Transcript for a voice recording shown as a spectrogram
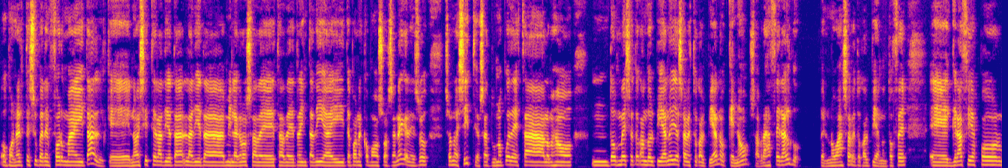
O, ponerte súper en forma y tal, que no existe la dieta, la dieta milagrosa de esta de 30 días y te pones como Schwarzenegger, eso, eso no existe, o sea, tú no puedes estar a lo mejor mm, dos meses tocando el piano y ya sabes tocar el piano, que no, sabrás hacer algo, pero no vas a saber tocar el piano. Entonces, eh, gracias por,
